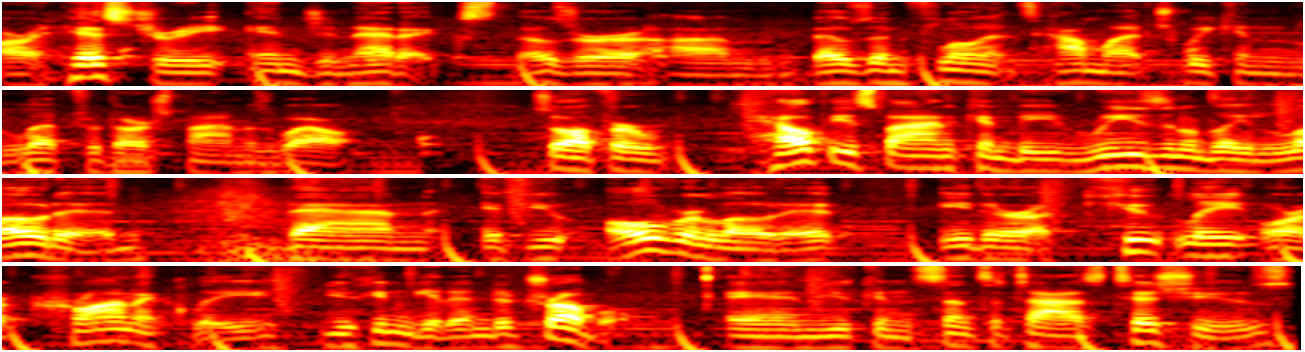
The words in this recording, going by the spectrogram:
are history and genetics. Those are um, those influence how much we can lift with our spine as well. So if a healthy spine can be reasonably loaded, then if you overload it, either acutely or chronically, you can get into trouble and you can sensitize tissues.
